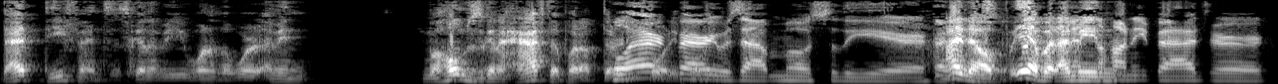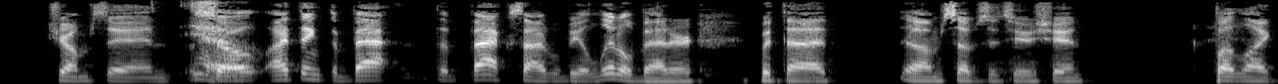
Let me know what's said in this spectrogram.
That defense is going to be one of the worst. I mean, Mahomes is going to have to put up 30, Well, Eric 40 Berry points. was out most of the year. I know, yeah, but I and mean, the honey badger jumps in. Yeah. So I think the back the backside will be a little better with that um, substitution. But like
